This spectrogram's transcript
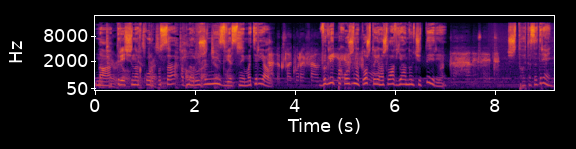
На трещинах корпуса обнаружен неизвестный материал. Выглядит похоже на то, что я нашла в Я-04. Что это за дрянь?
